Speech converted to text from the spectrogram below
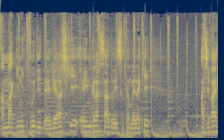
a magnitude dele. Eu acho que é engraçado isso também, né? Que a gente vai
